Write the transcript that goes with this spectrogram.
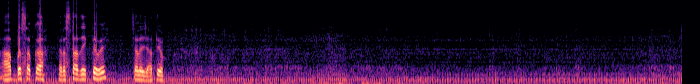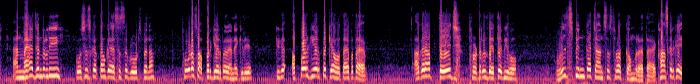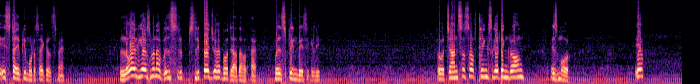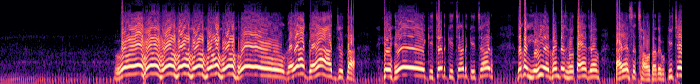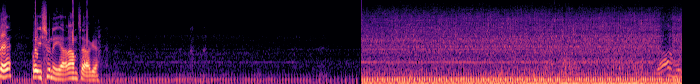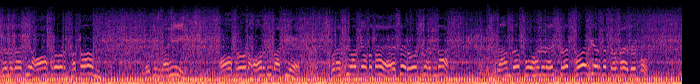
आप बस आपका रास्ता देखते हुए चले जाते हो। एंड मैं जनरली कोशिश करता हूँ कि ऐसे सब रोड्स पे ना थोड़ा सा अपर गियर पे रहने के लिए, क्योंकि अपर गियर पे क्या होता है पता है? अगर आप तेज थ्रोटल देते भी हो व्हील स्पिन का चांसेस थोड़ा कम रहता है, खास करके इस टाइप की मोटरसाइकिल्स में। लोअर गियर्स में ना व्हील स्लिपेज जो है बहुत ज़्यादा होता है व्हील स्पिन बेसिकली तो chances of things getting wrong is more ये ओ हो हो हो हो हो हो हो, गया गया आज जूता। हे हे, कीचड़ कीचड़ कीचड़। देखो, यही एडवांटेज होता है जब टायर्स अच्छा होता है। देखो, कीचड़ है, कोई इशू नहीं है, आराम से आ गया यार मुझे लगा कि ऑफ़ रोड ख़त्म लेकिन नहीं ऑफ़ रोड और भी है। पर अच्छी बात क्या पता है, ऐसे रोड्स में भी ना स्क्रैम्बलर फोर हंड्रेड एक्स है थर्ड गियर में चल रहा है, देखो।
